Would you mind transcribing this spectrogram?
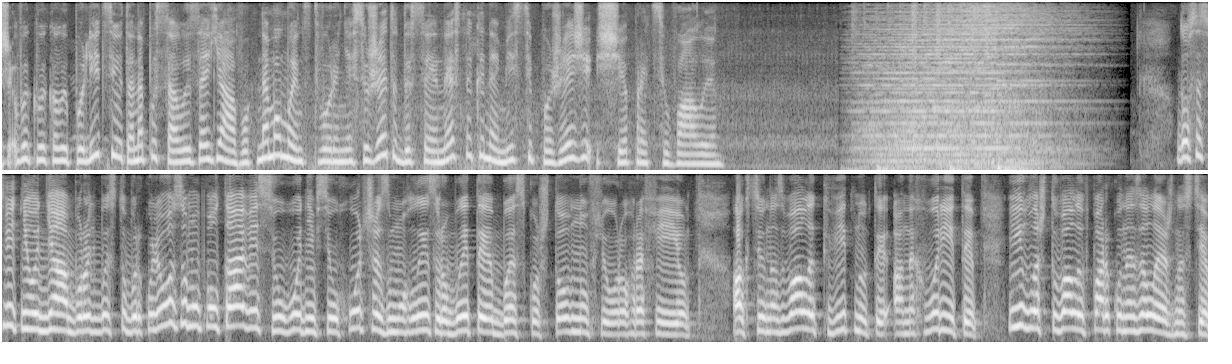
ж викликали поліцію та написали заяву. На момент створення сюжету ДСНСники на місці пожежі ще працювали. До Всесвітнього дня боротьби з туберкульозом у Полтаві сьогодні всі охочі змогли зробити безкоштовну флюорографію. Акцію назвали Квітнути, а не хворіти. Її влаштували в парку незалежності.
